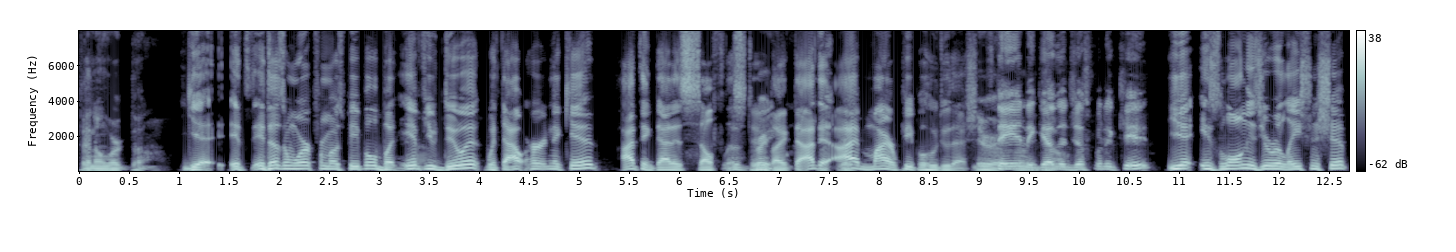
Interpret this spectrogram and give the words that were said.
That don't work though. Yeah, it's it doesn't work for most people, but if you do it without hurting a kid, I think that is selfless, That's dude. great. Like I, I admire people who do that shit. You're- Staying really together don't. just for the kid? Yeah, as long as your relationship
